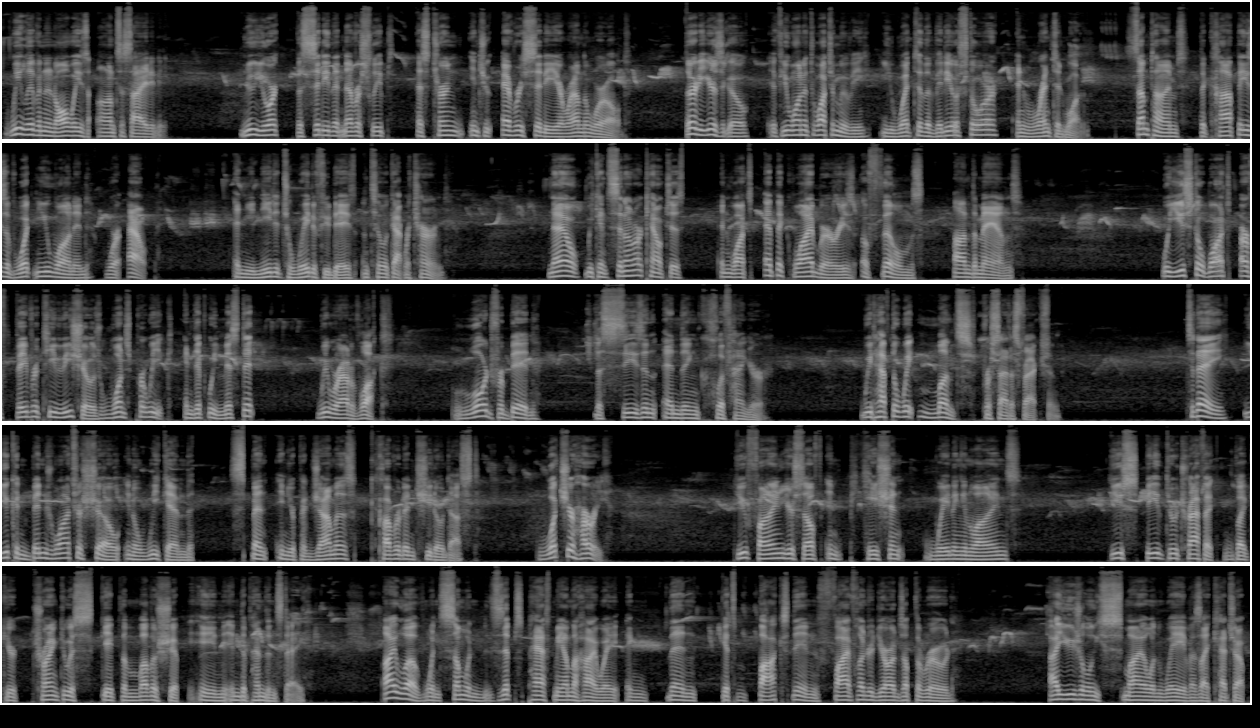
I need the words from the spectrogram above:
We live in an always on society. New York, the city that never sleeps, has turned into every city around the world. 30 years ago, if you wanted to watch a movie, you went to the video store and rented one. Sometimes the copies of what you wanted were out, and you needed to wait a few days until it got returned. Now we can sit on our couches and watch epic libraries of films on demand. We used to watch our favorite TV shows once per week, and if we missed it, we were out of luck. Lord forbid the season ending cliffhanger. We'd have to wait months for satisfaction. Today, you can binge watch a show in a weekend spent in your pajamas covered in Cheeto dust. What's your hurry? Do you find yourself impatient waiting in lines? You speed through traffic like you're trying to escape the mothership in Independence Day? I love when someone zips past me on the highway and then gets boxed in 500 yards up the road. I usually smile and wave as I catch up.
